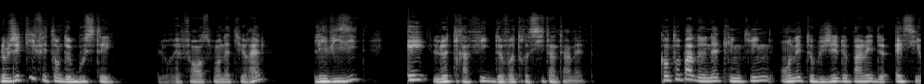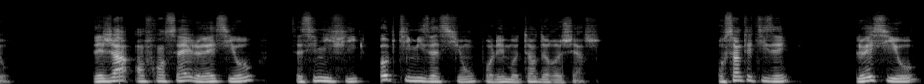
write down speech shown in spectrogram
L'objectif étant de booster le référencement naturel, les visites et le trafic de votre site internet. Quand on parle de netlinking, on est obligé de parler de SEO. Déjà, en français, le SEO, ça signifie optimisation pour les moteurs de recherche. Pour synthétiser, le SEO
